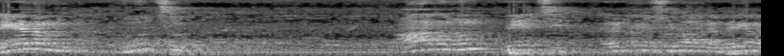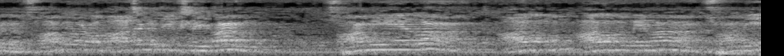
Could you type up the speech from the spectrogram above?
வேதம் மூச்சு ஆகமும் பேச்சு என்று சொல்வார்கள் பெரியவர்கள். சுவாமியோட வாசக தீட்சை தான் சுவாமியே தான் ஆகமம் ஆகமமே தான் சுவாமி.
